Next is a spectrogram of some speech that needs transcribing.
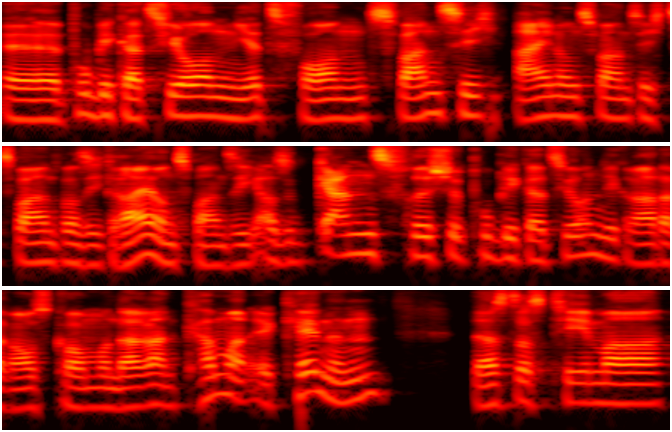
äh, Publikationen jetzt von 2021, 22, 23, also ganz frische Publikationen, die gerade rauskommen. Und daran kann man erkennen, dass das Thema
